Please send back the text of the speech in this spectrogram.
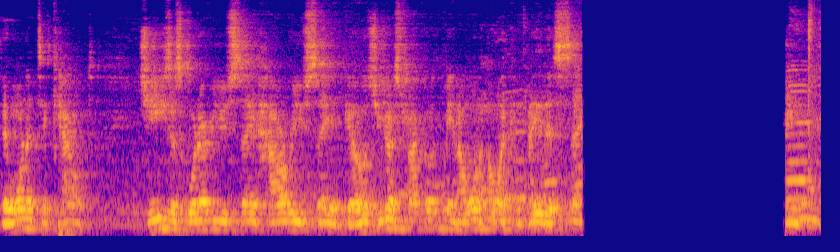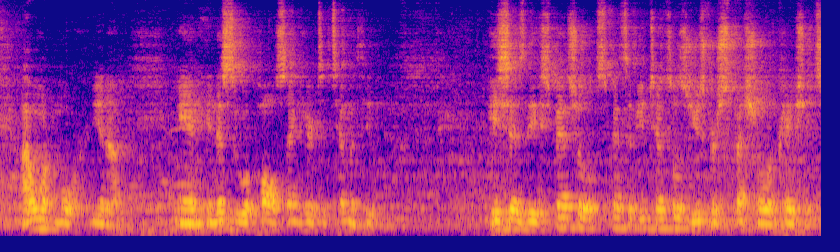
They want it to count. Jesus, whatever you say, however you say it goes. You guys tracking with me? And I want, I want to convey this same. I want more, you know. And, and this is what Paul's saying here to Timothy. He says the expensive, expensive utensils used for special occasions,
